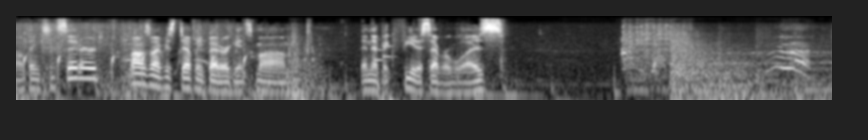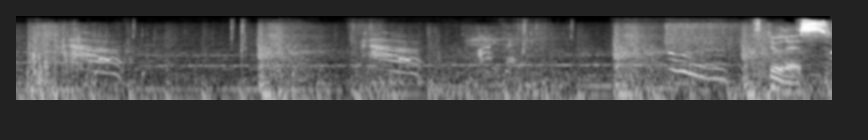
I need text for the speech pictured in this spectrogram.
All things considered, Mom's life is definitely better against Mom than Epic Fetus ever was. Let's do this.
